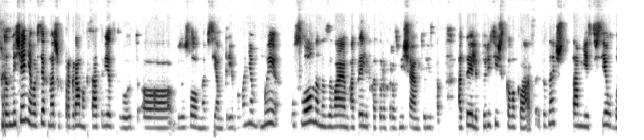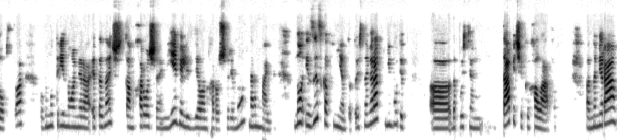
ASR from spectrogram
Размещение во всех наших программах соответствует, э, безусловно, всем требованиям. Мы условно называем отели, в которых размещаем туристов, отели туристического класса. Это значит, что там есть все удобства внутри номера. Это значит, что там хорошая мебель, сделан хороший ремонт, нормально. Но изысков нету. То есть в номерах не будет, а, допустим, тапочек и халатов. А номера,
